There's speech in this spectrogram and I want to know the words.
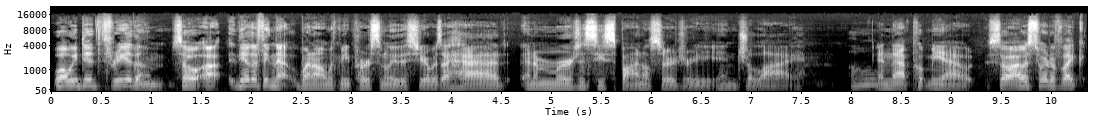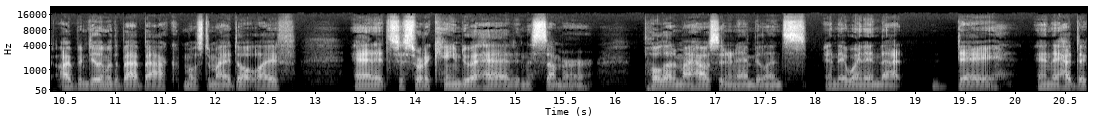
Well, we did three of them. So uh, the other thing that went on with me personally this year was I had an emergency spinal surgery in July. Oh. And that put me out. So I was sort of like I've been dealing with a bad back most of my adult life, and it just sort of came to a head in the summer. Pulled out of my house in an ambulance, and they went in that day, and they had to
